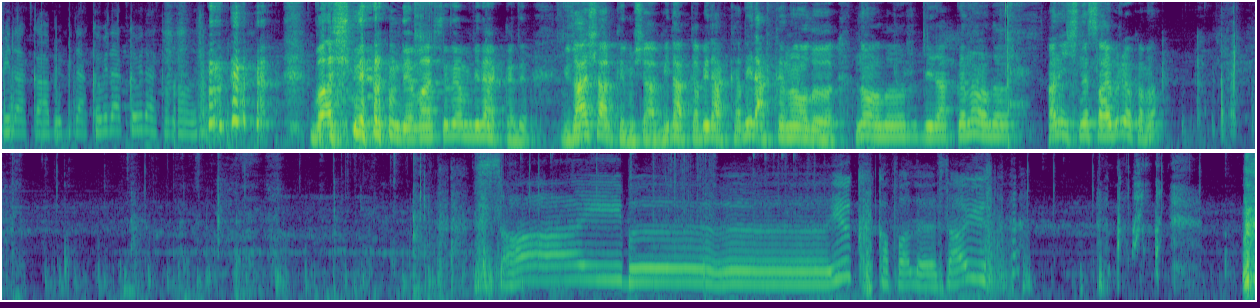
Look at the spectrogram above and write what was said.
Bir dakika abi, bir dakika, bir dakika, bir dakika ne olur. Başlıyorum diye başlıyorum bir dakika diyor. Güzel şarkıymış ha. Bir dakika bir dakika bir dakika ne olur. Ne olur bir dakika ne olur. Hani içinde cyber yok ama. Say bıyık kafalı say.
